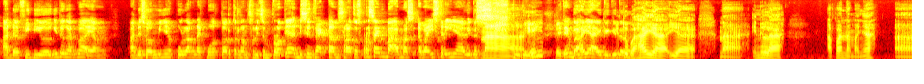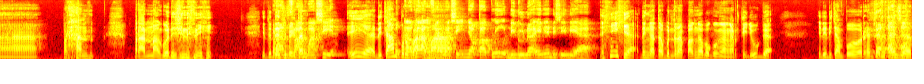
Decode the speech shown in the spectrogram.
ada video gitu kan, Pak, yang ada suaminya pulang naik motor terus langsung disemprotnya disinfektan 100% Pak sama, sama istrinya gitu. Nah, gitu kan. it- itu yang bahaya kayak gitu. Itu bahaya, iya. Nah, inilah apa namanya? eh peran peran mak gue di sini nih. Itu Peran desinfektan farmasi iya dicampur apa, Pak sama farmasi nyokap lu digunainnya di sini ya. iya, dia nggak tahu bener apa enggak, apa gue nggak ngerti juga. Jadi dicampur hand sanitizer.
